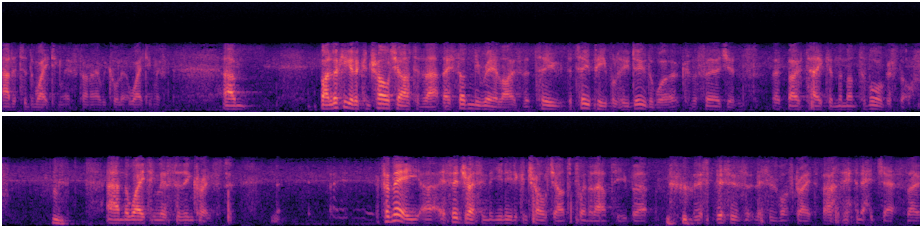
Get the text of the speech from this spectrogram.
added to the waiting list. I know we call it a waiting list. Um, by looking at a control chart of that, they suddenly realised that two, the two people who do the work, the surgeons, had both taken the month of August off. Hmm. And the waiting list had increased for me, uh, it's interesting that you need a control chart to point that out to you, but this, this is this is what's great about the NHS. So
